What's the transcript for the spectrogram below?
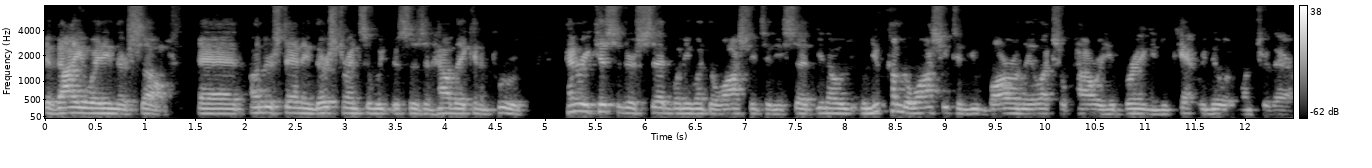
evaluating their self and understanding their strengths and weaknesses and how they can improve. Henry Kissinger said when he went to Washington, he said, you know, when you come to Washington, you borrow the intellectual power you bring and you can't renew it once you're there.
